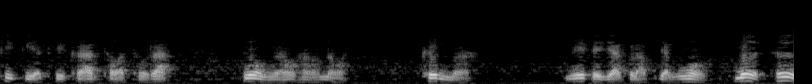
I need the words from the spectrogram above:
ขี้เกียจขี้คลาดทอดทุระง่วงเหงาหานอนขึ้นมานี่แต่อยากหลับอยากง่วงมืดทื่อ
